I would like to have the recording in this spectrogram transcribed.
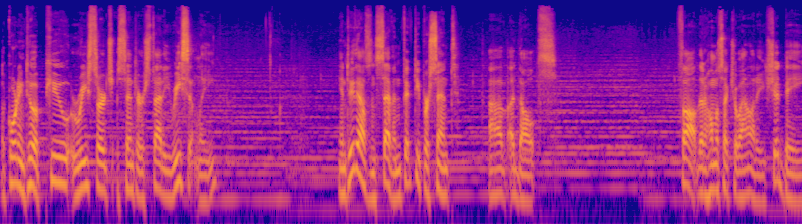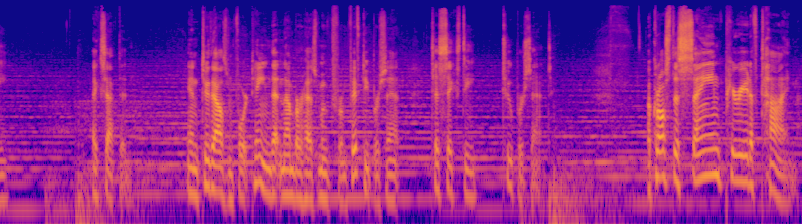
According to a Pew Research Center study recently, in 2007, 50% of adults thought that homosexuality should be accepted. In 2014, that number has moved from 50% to 62%. Across the same period of time,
